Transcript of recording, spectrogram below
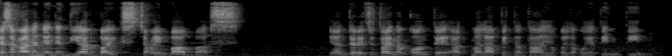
Yan sa kanan yan yung DR Bikes. Tsaka yung Babas. Yan, diretso tayo ng konti. At malapit na tayo kala Kuya Tintin.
